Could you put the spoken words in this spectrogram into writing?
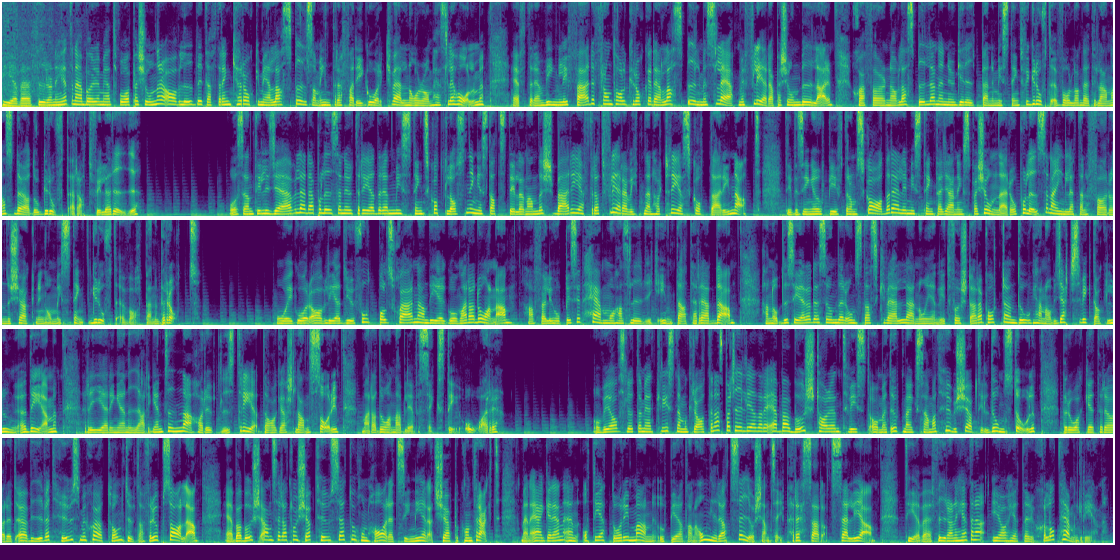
TV4-nyheterna börjar med att två personer avlidit efter en krock med en lastbil som inträffade igår kväll norr om Hässleholm. Efter en vinglig färd frontalkrockade en lastbil med släp med flera personbilar. Chauffören av lastbilen är nu gripen misstänkt för grovt vållande till annans död och grovt rattfylleri. Och sen till Gävle där polisen utreder en misstänkt skottlossning i stadsdelen Andersberg efter att flera vittnen hört tre skott där i natt. Det finns inga uppgifter om skadade eller misstänkta gärningspersoner och polisen har inlett en förundersökning om misstänkt grovt vapenbrott. Och igår avled ju fotbollsstjärnan Diego Maradona. Han föll ihop i sitt hem och hans liv gick inte att rädda. Han obducerades under onsdagskvällen och enligt första rapporten dog han av hjärtsvikt och lungödem. Regeringen i Argentina har utlyst tre dagars landssorg. Maradona blev 60 år. Och vi avslutar med att Kristdemokraternas partiledare Ebba Busch tar en tvist om ett uppmärksammat husköp till domstol. Bråket rör ett övergivet hus med sjötomt utanför Uppsala. Ebba Busch anser att hon köpt huset och hon har ett signerat köpekontrakt. Men ägaren, en 81-årig man, uppger att han ångrat sig och känt sig pressad att sälja. TV4-nyheterna, jag heter Charlotte Hemgren.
